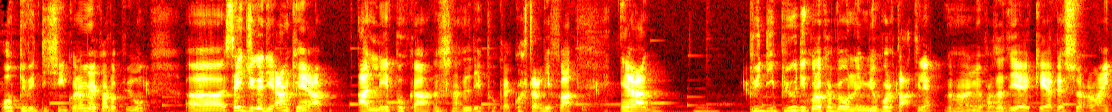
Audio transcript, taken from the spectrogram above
8 e 25, non mi ricordo più, uh, 6 GB di RAM che era all'epoca, all'epoca, 4 anni fa, era più di più di quello che avevo nel mio portatile, uh, nel mio portatile che adesso oramai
